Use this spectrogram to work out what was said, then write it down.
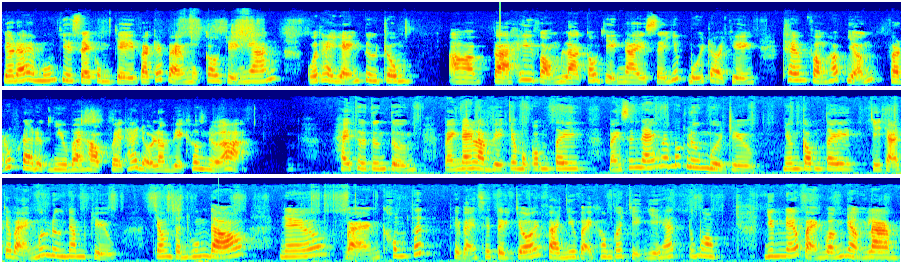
Do đó em muốn chia sẻ cùng chị và các bạn một câu chuyện ngắn của thầy giảng Tư Trung à, và hy vọng là câu chuyện này sẽ giúp buổi trò chuyện thêm phần hấp dẫn và rút ra được nhiều bài học về thái độ làm việc hơn nữa ạ. À. Hãy thử tưởng tượng, bạn đang làm việc cho một công ty, bạn xứng đáng với mức lương 10 triệu, nhưng công ty chỉ trả cho bạn mức lương 5 triệu. Trong tình huống đó, nếu bạn không thích thì bạn sẽ từ chối và như vậy không có chuyện gì hết, đúng không? Nhưng nếu bạn vẫn nhận làm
